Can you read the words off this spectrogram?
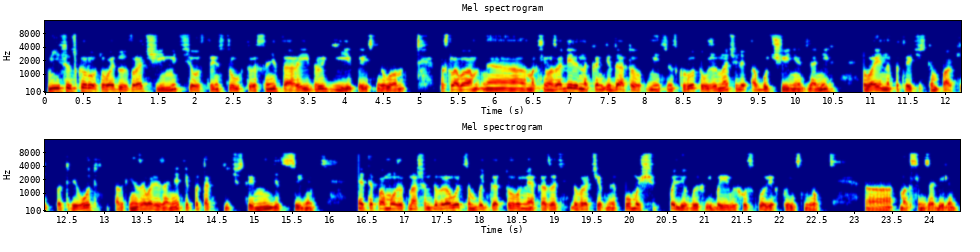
В медицинскую роту войдут врачи, медсестры, инструкторы, санитары и другие, пояснил он. По словам э, Максима Забелина, кандидату в медицинскую роту уже начали обучение для них в военно-патриотическом парке «Патриот» организовали занятия по тактической медицине. Это поможет нашим добровольцам быть готовыми оказать доврачебную помощь в полевых и боевых условиях, пояснил э, Максим Забелин.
